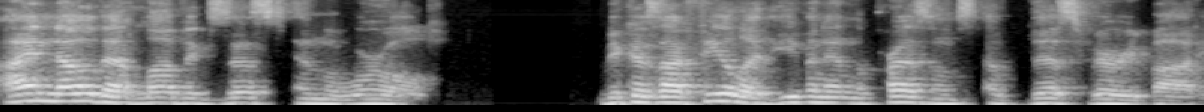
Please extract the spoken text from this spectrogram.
I know that love exists in the world because I feel it even in the presence of this very body.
